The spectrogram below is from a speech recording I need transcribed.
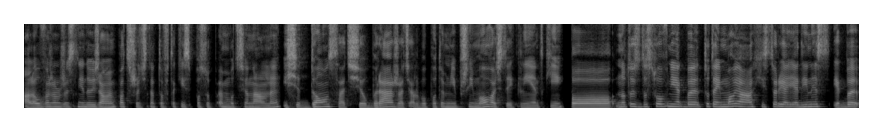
ale uważam, że jest niedojrzałym patrzeć na to w taki sposób emocjonalny i się dąsać, się obrażać albo potem nie przyjmować tej klientki, bo no to jest dosłownie jakby tutaj moja historia Jadiny jest jakby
